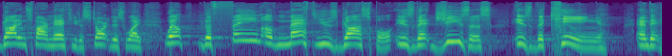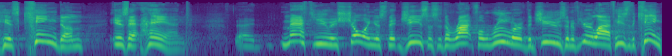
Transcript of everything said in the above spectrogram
God inspire Matthew to start this way? Well, the theme of Matthew's gospel is that Jesus is the king and that his kingdom is at hand. Uh, Matthew is showing us that Jesus is the rightful ruler of the Jews and of your life. He's the king.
